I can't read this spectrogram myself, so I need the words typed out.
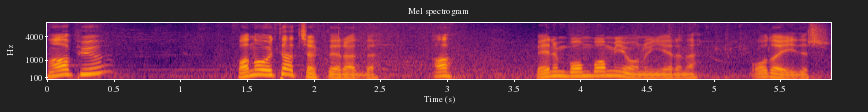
ne yapıyor? Bana ulti atacaktı herhalde. Al. Benim bombamı ye onun yerine. O da iyidir.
